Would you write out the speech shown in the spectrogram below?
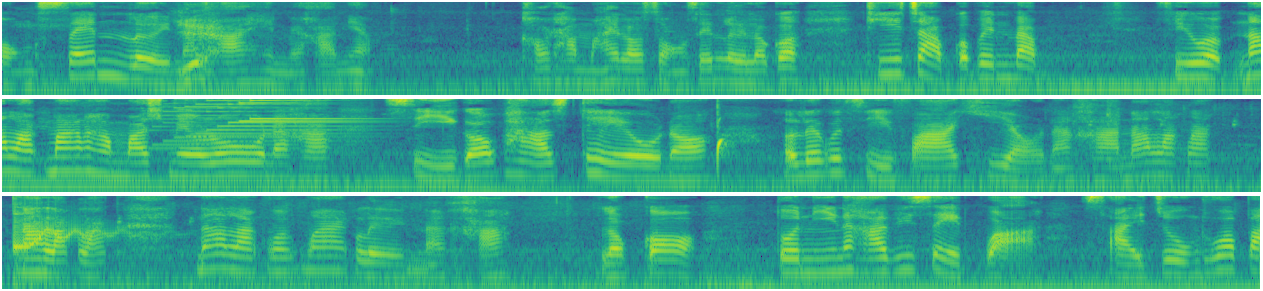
2 เส้นเลยนะคะเห็นไหมคะเนี่ยเขาทำมาให้เราสองเส้นเลย แล้วก็ที่จับก็เป็นแบบฟีลแบบน่ารักมากนะคะมาร์ชเมลโล่นะคะ สีก็พาสเทลเนาะเราเรียกว่าสีฟ้าเขียวนะคะ น่ารักรักน่ารักรักน่ารักมาก ๆ เลยนะคะ แล้วก็ตัวนี้นะคะพิเศษกว่าสายจูงทั่วไป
